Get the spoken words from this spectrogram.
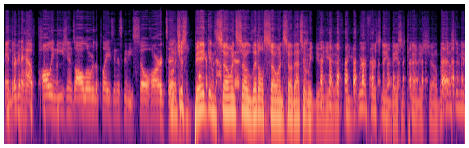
and they're going to have Polynesians all over the place, and it's going to be so hard to. Oh, it's just big and so and so, little so and so. That's what we do here. We're a first name basis kind of show. But Justin, you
